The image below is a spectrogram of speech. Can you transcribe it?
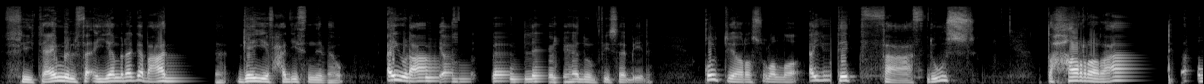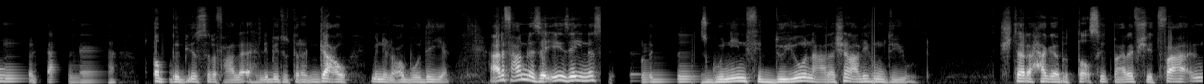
في تعمل في أيام رجب عد جاي في حديث النبي هو. أي العمل أفضل؟ بالله وجهاد في سبيله. قلت يا رسول الله أي تدفع فلوس تحرر أب بيصرف على أهل بيته ترجعه من العبودية. عارف عاملة زي إيه؟ زي الناس مسجونين في الديون علشان عليهم ديون. اشترى حاجة بالتقسيط معرفش يدفعها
